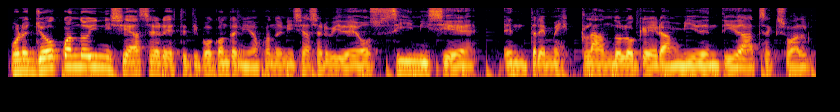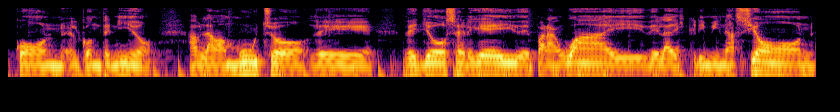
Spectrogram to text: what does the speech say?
Bueno, yo cuando inicié a hacer este tipo de contenidos, cuando inicié a hacer videos, sí inicié entremezclando lo que era mi identidad sexual con el contenido. Hablaba mucho de, de yo ser gay, de Paraguay, de la discriminación.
